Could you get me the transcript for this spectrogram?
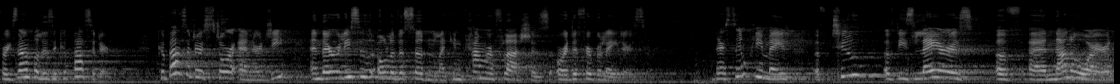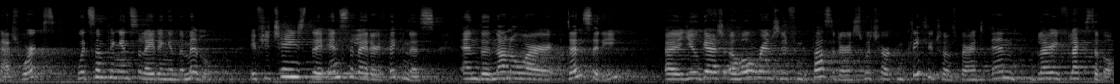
for example, is a capacitor. Capacitors store energy and they're released all of a sudden, like in camera flashes or defibrillators. They're simply made of two of these layers of uh, nanowire networks with something insulating in the middle. If you change the insulator thickness and the nanowire density, uh, you get a whole range of different capacitors which are completely transparent and very flexible.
